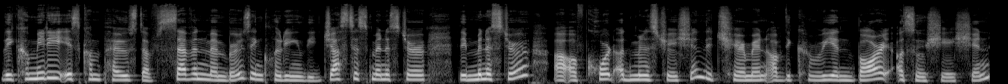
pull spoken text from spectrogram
The committee is composed of seven members, including the Justice Minister, the Minister uh, of Court Administration, Administration, the chairman of the Korean Bar Association,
